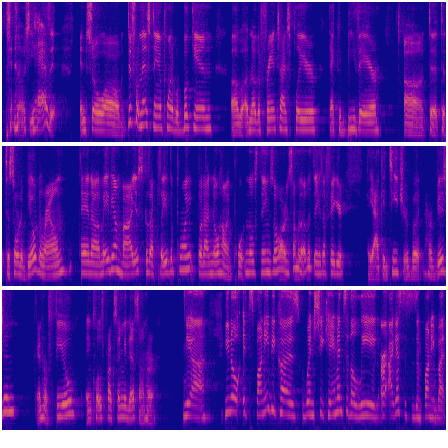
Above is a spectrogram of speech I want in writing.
you know, she has it. And so, um, just from that standpoint of a bookend, of another franchise player that could be there uh, to, to, to sort of build around. And uh, maybe I'm biased because I played the point, but I know how important those things are. And some of the other things I figured, hey, I can teach her, but her vision and her feel in close proximity, that's on her. Yeah. You know, it's funny because when she came into the league, or I guess this isn't funny, but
